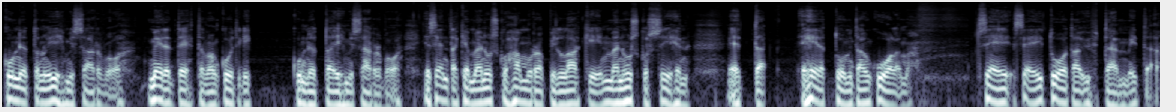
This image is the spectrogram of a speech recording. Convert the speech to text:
kunnioittanut ihmisarvoa, meidän tehtävä on kuitenkin kunnioittaa ihmisarvoa. Ja sen takia mä en usko Hammurapin lakiin. Mä en usko siihen, että heidät tuomitaan kuolema. Se ei, se ei tuota yhtään mitään.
